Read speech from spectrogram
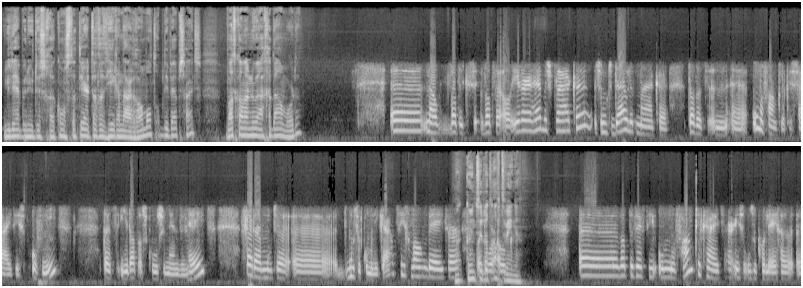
Jullie hebben nu dus geconstateerd dat het hier en daar rammelt op die websites. Wat kan er nu aan gedaan worden? Eh, nou, wat, ik, wat we al eerder hebben bespraken... ze moeten duidelijk maken dat het een eh, onafhankelijke site is of niet... Dat je dat als consument weet. Verder moet de, eh, moet de communicatie gewoon beter. Maar kunt u dat afdwingen? Eh, wat betreft die onafhankelijkheid, daar is onze collega eh,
